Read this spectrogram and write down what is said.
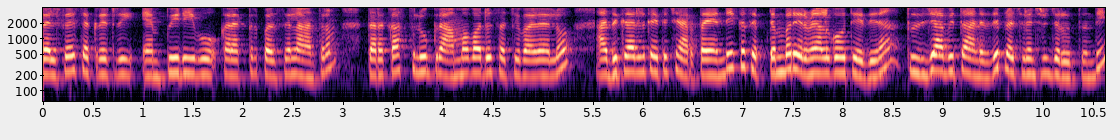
వెల్ఫేర్ సెక్రటరీ ఎంపీడీఓ కలెక్టర్ పరిశీలన అనంతరం దరఖాస్తులు గ్రామ వార్డు సచివాలయాల్లో అధికారులకు అయితే చేరతాయండి. ఇక సెప్టెంబర్ ఇరవై నాలుగవ తేదీన తుది జాబితా అనేది ప్రచురించడం జరుగుతుంది.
